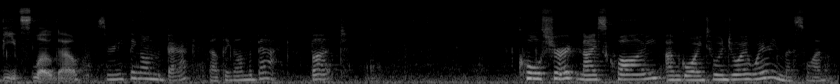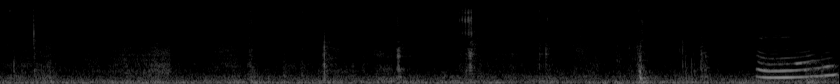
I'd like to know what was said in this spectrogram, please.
Beats logo. Is there anything on the back? Nothing on the back, but cool shirt, nice quality. I'm going to enjoy wearing this one. Aww.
